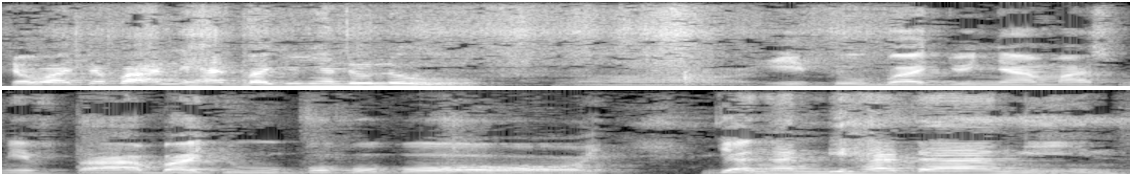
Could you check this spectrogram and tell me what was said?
Coba coba lihat bajunya dulu. Oh, itu bajunya Mas Miftah, baju Bobo Boy. Jangan dihadangin.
